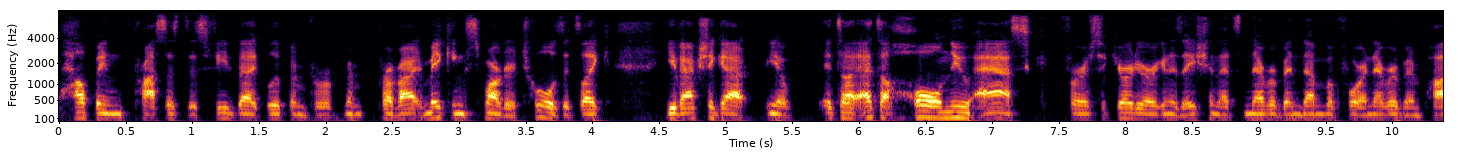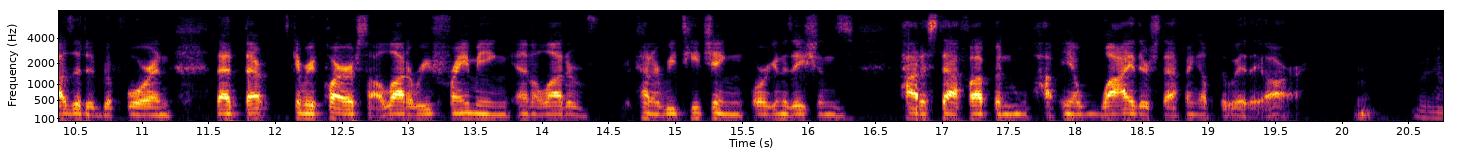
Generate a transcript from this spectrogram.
helping process this feedback loop and, pro- provide making smarter tools. It's like you've actually got you know it's a that's a whole new ask for a security organization that's never been done before, never been posited before, and that that can require a lot of reframing and a lot of kind of reteaching organizations how to staff up and how, you know why they're staffing up the way they are. Yeah.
